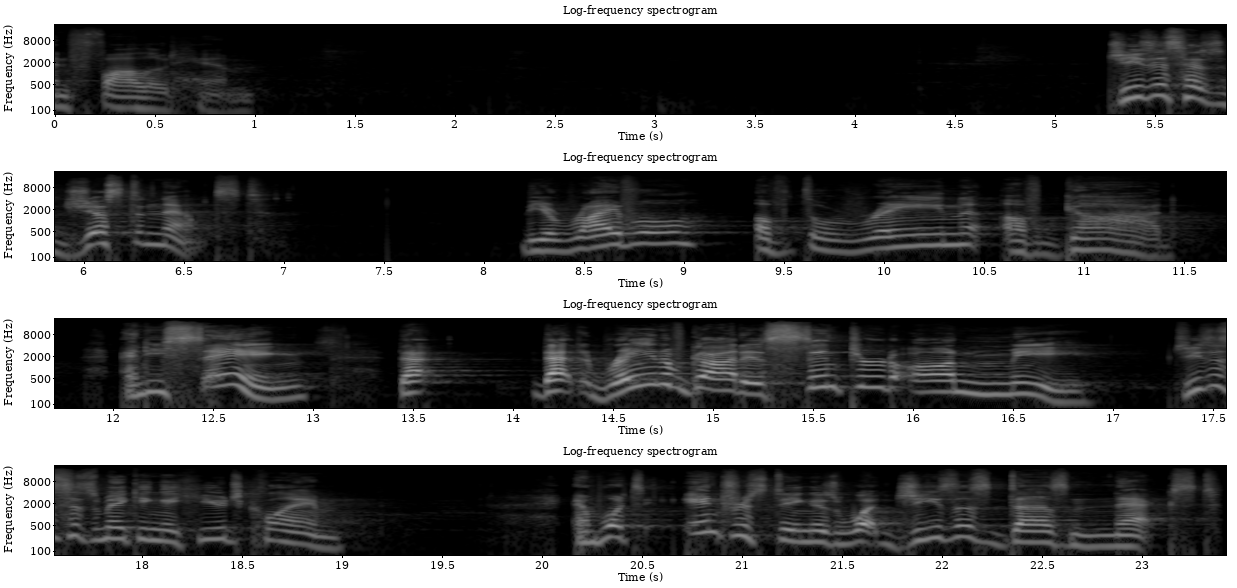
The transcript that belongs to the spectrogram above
and followed him. Jesus has just announced the arrival of the reign of God. And he's saying that reign of God is centered on me. Jesus is making a huge claim. And what's interesting is what Jesus does next.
